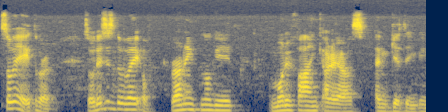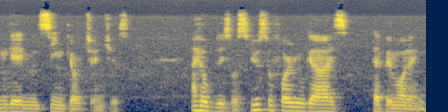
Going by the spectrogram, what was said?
So yeah it worked. So this is the way of running Noggit modifying areas and getting in game and seeing your changes. I hope this was useful for you guys. Happy modding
